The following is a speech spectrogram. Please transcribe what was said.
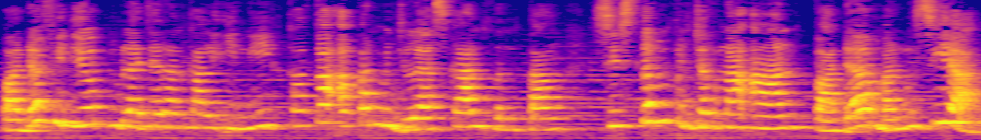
pada video pembelajaran kali ini kakak akan menjelaskan tentang sistem pencernaan pada manusia.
